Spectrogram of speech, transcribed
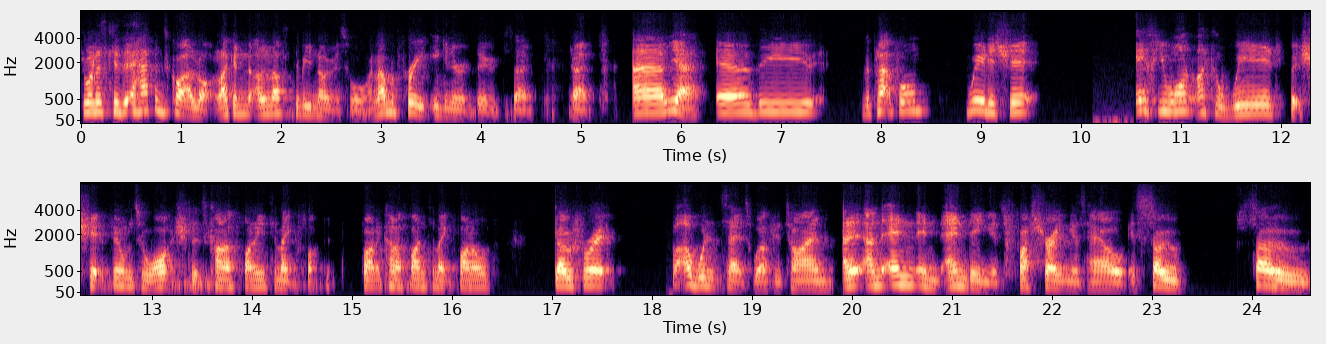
To be honest, because it happens quite a lot, like en- enough to be noticeable. And I'm a pretty ignorant dude, so uh, yeah. Uh, the the platform weird as shit. If you want like a weird but shit film to watch, that's kind of funny to make fun, fun, kind of fun to make fun of, go for it. But I wouldn't say it's worth your time. And and end in ending is frustrating as hell. It's so so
